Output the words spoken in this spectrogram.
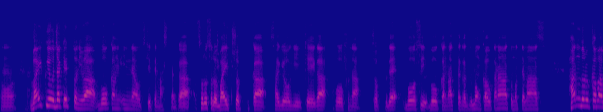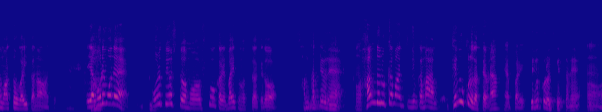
うんバイク用ジャケットには防寒インナーをつけてましたが、そろそろバイクショップか作業着系が豊富なショップで防水、防寒のあったかズボン買おうかなと思ってます。ハンドルカバーもあった方がいいかなって。いや、あ俺もね、俺とヨシとも福岡でバイク乗ってたけど、寒かったよね。うんハンドルカバーっていうか、まあ、手袋だったよな、やっぱり。手袋つけてたね。うん、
